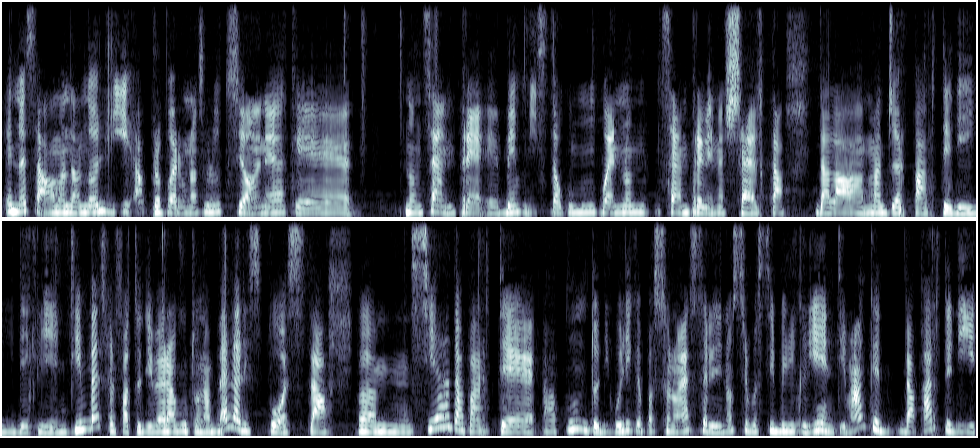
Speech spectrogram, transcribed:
e noi stavamo andando lì a proporre una soluzione che non sempre è ben vista o comunque non sempre viene scelta dalla maggior parte dei, dei clienti. Invece il fatto di aver avuto una bella risposta um, sia da parte appunto di quelli che possono essere dei nostri possibili clienti, ma anche da parte di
